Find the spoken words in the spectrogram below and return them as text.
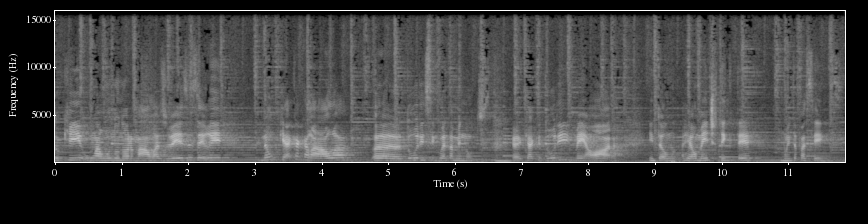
do que um aluno normal. Às vezes ele não quer que aquela aula uh, dure 50 minutos, uhum. ele quer que dure meia hora. Então realmente tem que ter muita paciência.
